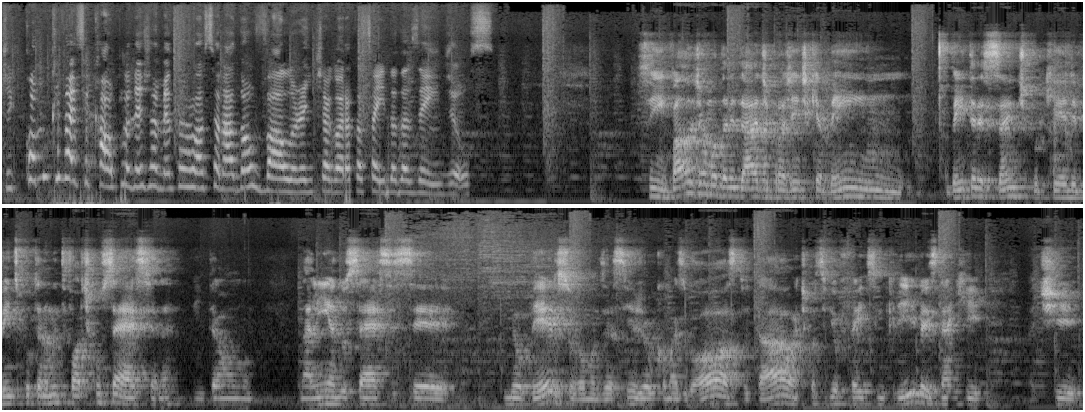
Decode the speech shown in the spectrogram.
de como que vai ficar o planejamento relacionado ao Valorant agora com a saída das Angels. Sim, Valorant é uma modalidade pra gente que é bem, bem interessante, porque ele vem disputando muito forte com o CS, né? Então, na linha do CS ser meu berço, vamos dizer assim, o jogo que eu mais gosto e tal, a gente conseguiu feitos incríveis, né? Que a gente,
